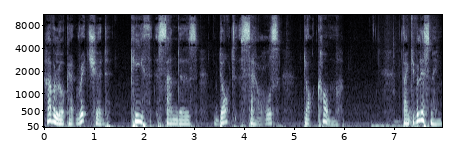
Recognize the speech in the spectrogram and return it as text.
have a look at richardkeithsanders.cells.com. Thank you for listening.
